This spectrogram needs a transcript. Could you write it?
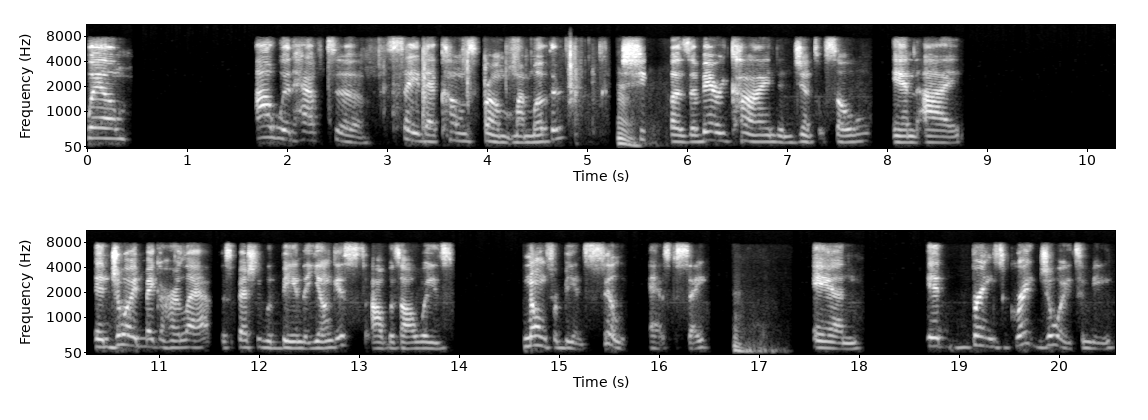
Well, I would have to say that comes from my mother. Mm. She was a very kind and gentle soul, and I enjoyed making her laugh, especially with being the youngest. I was always known for being silly, as to say. Mm. And it brings great joy to me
